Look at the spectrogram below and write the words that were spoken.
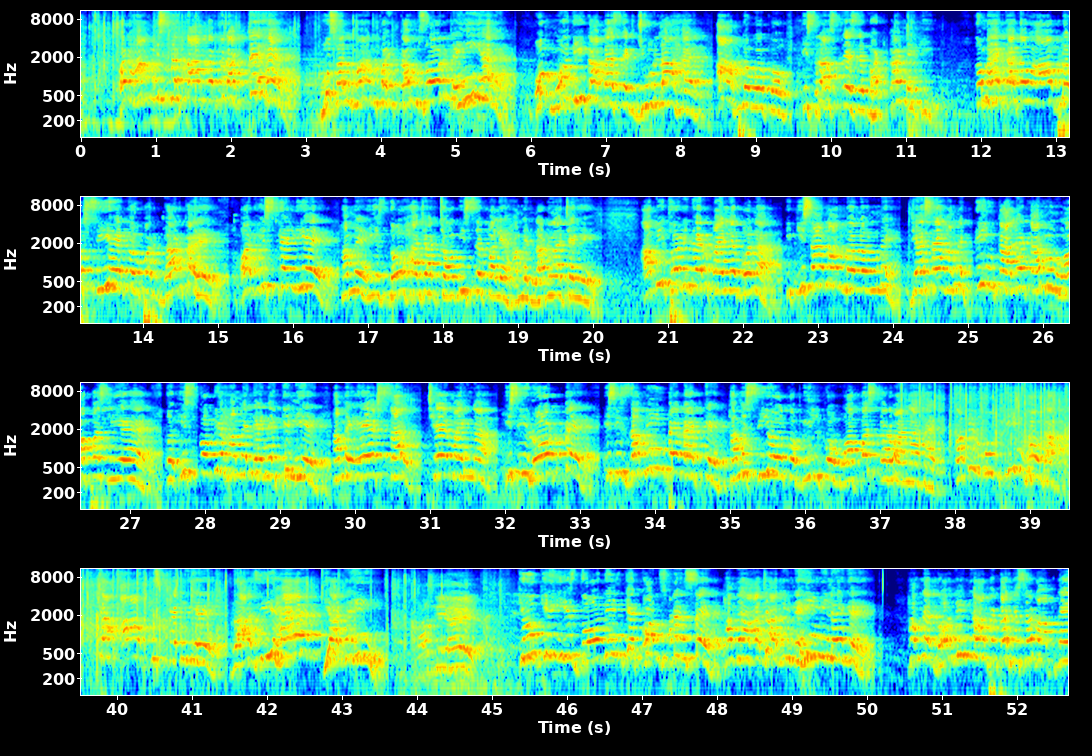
और हम इसमें ताकत रखते हैं। मुसलमान कोई कमज़ोर नहीं है। वो मोदी का बस एक जुमला है, आप लोगों को इस रास्ते से भटकाने की। तो मैं कहता हूँ, आप लोग सीए के ऊपर गौर करें। और इसके लिए हमें इस 2024 से पहले हमें लड़ना चाहिए। अभी थोड़ी देर पहले बोला कि किसान आंदोलन में जैसे हमने तीन काले कानून वापस लिए हैं तो इसको भी हमें लेने के लिए हमें एक साल छह महीना इसी रोड पे इसी ज़मीन पे बैठ के हमें सीओ को बिल को वापस करवाना है। तभी मुमकिन होगा। क्या आप इसके लिए राज़ी है या नहीं? राज़ी है। क्योंकि इस दो दिन के कॉन्फ्रेंस से हमें आज़ादी नहीं मिलेंगे। हमने दो दिन यहाँ पे करके सिर्फ़ आपने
